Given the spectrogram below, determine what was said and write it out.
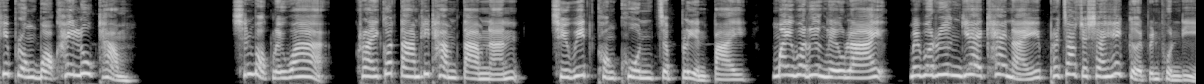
ที่พระองค์บอกให้ลูกทำฉันบอกเลยว่า ใครก็ตามที่ทำตามนั้น ชีวิตของคุณจะเปลี่ยนไป ไม่ว่าเรื่องเลวร้าย ไม่ว่าเรื่องแย่แค่ไหน พระเจ้าจะใช้ให้เกิดเป็นผลดี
